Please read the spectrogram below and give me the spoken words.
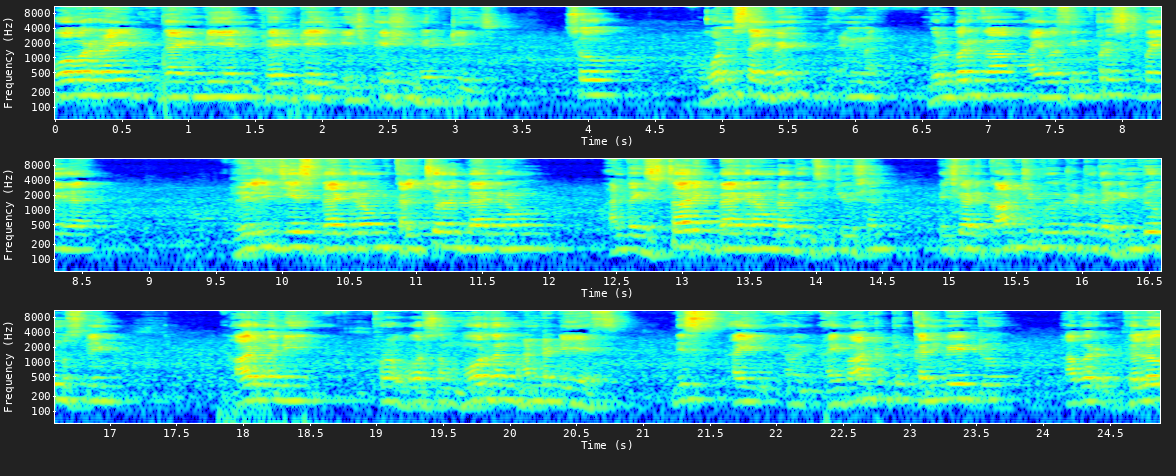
override the indian heritage education heritage. So once i went in gulbarga i was impressed by the religious background cultural background and the historic background of the institution which had contributed to the hindu muslim harmony for, for some more than 100 years. This i i wanted to convey to our fellow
